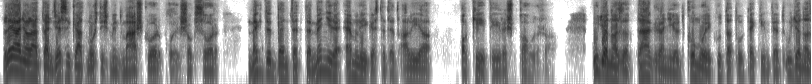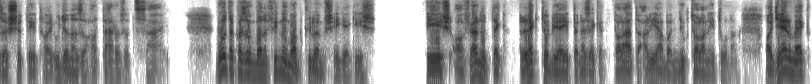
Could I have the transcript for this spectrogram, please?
Leánya láttán Jessica-t most is, mint máskor, oly sokszor, megdöbbentette, mennyire emlékeztetett Alia a két éves Paulra. Ugyanaz a tágra nyílt, komoly kutató tekintet, ugyanaz a sötét haj, ugyanaz a határozott száj. Voltak azonban finomabb különbségek is, és a felnőttek legtöbbje éppen ezeket találta Aliában nyugtalanítónak. A gyermek,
